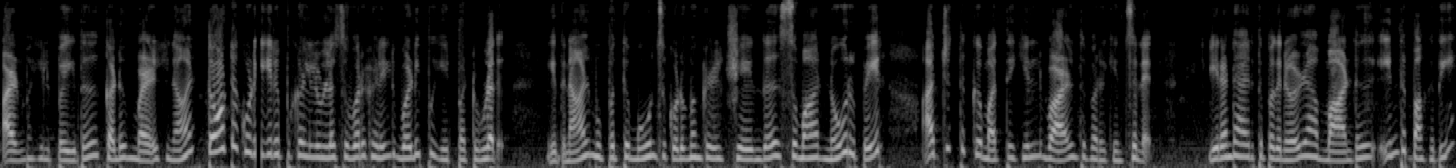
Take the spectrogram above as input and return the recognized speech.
அண்மையில் பெய்த கடும் மழையினால் தோட்ட குடியிருப்புகளில் உள்ள சுவர்களில் வெடிப்பு ஏற்பட்டுள்ளது. இதனால் முப்பத்து மூன்று குடும்பங்களைச் சேர்ந்த சுமார் நூறு பேர் அச்சத்துக்கு மத்தியில் வாழ்ந்து வருகின்றனர். இரண்டாயிரத்து பதினேழாம் ஆண்டு இந்த பகுதி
